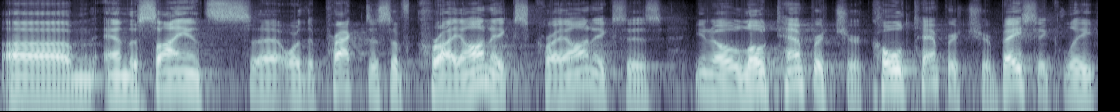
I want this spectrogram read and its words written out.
um, and the science uh, or the practice of cryonics. Cryonics is you know, low temperature, cold temperature. Basically,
